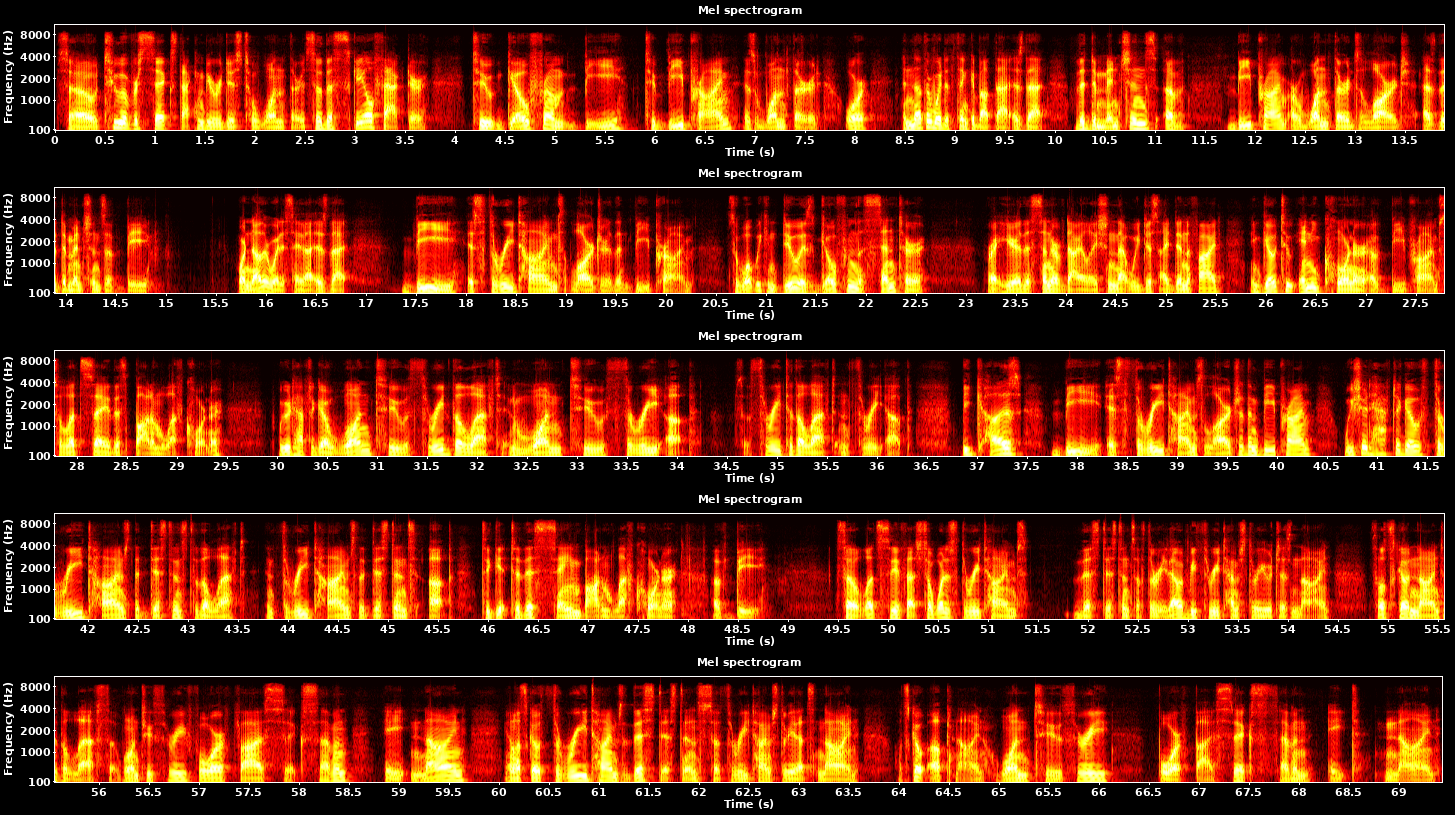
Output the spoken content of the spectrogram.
So 2 over 6, that can be reduced to 1 third. So the scale factor to go from B to B prime is 1 third. Or another way to think about that is that the dimensions of B prime are 1 third as large as the dimensions of B. Or another way to say that is that B is three times larger than B prime. So what we can do is go from the center right here, the center of dilation that we just identified, and go to any corner of B prime. So let's say this bottom left corner. We would have to go one, two, three to the left, and one, two, three up. So three to the left and three up. Because B is three times larger than B prime, we should have to go three times the distance to the left and three times the distance up to get to this same bottom left corner of B. So let's see if that's, so what is three times this distance of three? That would be three times three, which is nine. So let's go nine to the left. So one, two, three, four, five, six, seven, eight, nine. And let's go three times this distance. So three times three, that's nine. Let's go up nine. One, two, three, four, five, six, seven, eight, nine.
